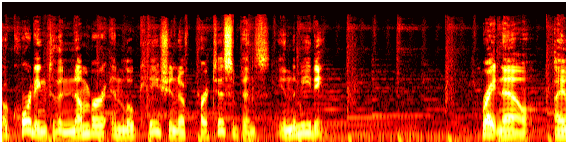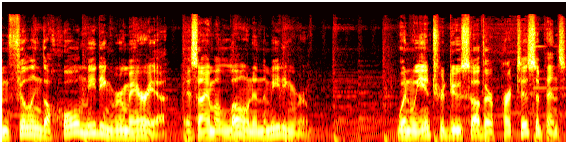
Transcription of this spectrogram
according to the number and location of participants in the meeting. Right now, I am filling the whole meeting room area as I am alone in the meeting room. When we introduce other participants,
